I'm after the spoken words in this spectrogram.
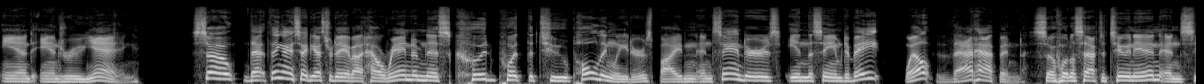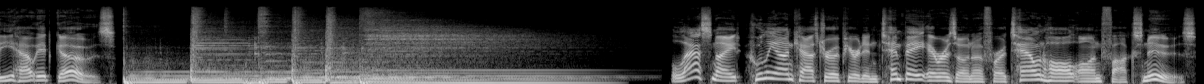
and Andrew Yang. So, that thing I said yesterday about how randomness could put the two polling leaders, Biden and Sanders, in the same debate, well, that happened, so we'll just have to tune in and see how it goes. Last night, Julian Castro appeared in Tempe, Arizona for a town hall on Fox News.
